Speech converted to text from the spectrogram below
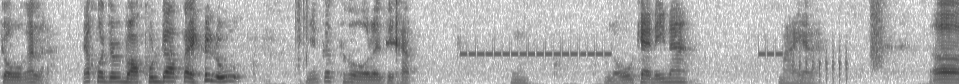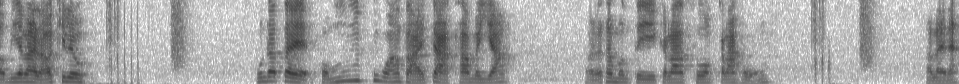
โจงั้นเหรอแล้วคนจะไปบอกคุณดาเตะให้รู้งั้นก็โทรเลยสิครับโหลแค่นี้นะมากันละเอ่อมีอะไรเหรอคิริวคุณดาเตะผมวางสายจากธรรมยะรัฐมนตรีกระทรวงกลาโหมอะไรนะ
